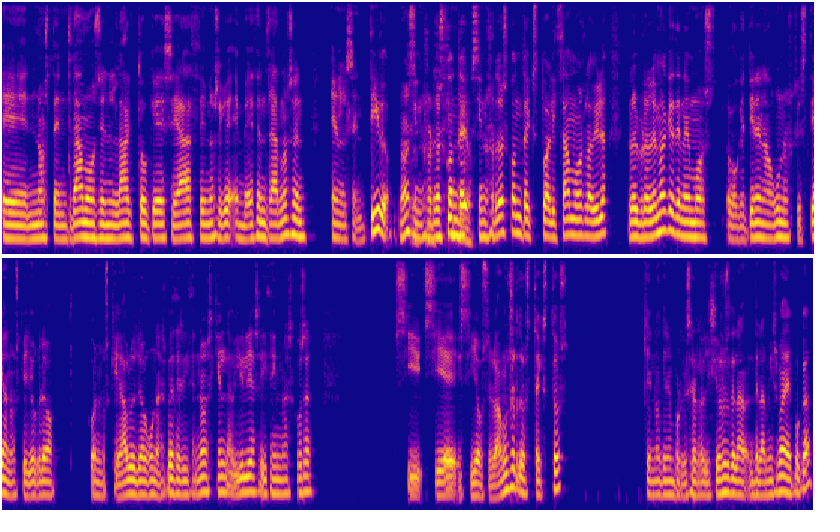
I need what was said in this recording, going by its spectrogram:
eh, nos centramos en el acto que se hace, no sé qué, en vez de centrarnos en, en el sentido. ¿no? Si, nosotros si nosotros contextualizamos la Biblia, pero el problema que tenemos, o que tienen algunos cristianos, que yo creo con los que hablo yo algunas veces, dicen, no, es que en la Biblia se dicen unas cosas. Si, si, si observamos otros textos, que no tienen por qué ser religiosos de la, de la misma época,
